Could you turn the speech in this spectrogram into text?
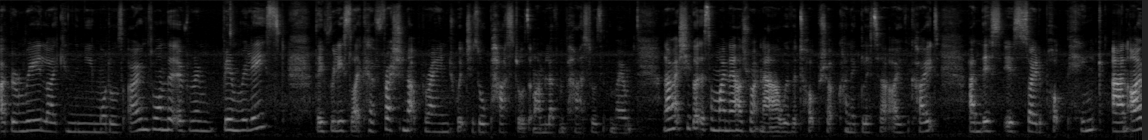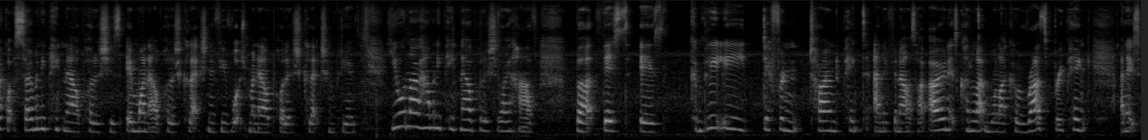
I've been really liking the new Models Owns one that have been, released. They've released like a freshen up range which is all pastels and I'm loving pastels at the moment. And I've actually got this on my nails right now with a Topshop kind of glitter overcoat and this is Soda Pop Pink and I've got so many pink nail polishes in my nail polish collection. If you've watched my nail polish collection video you will know how many pink nail polishes I have but this is completely different toned pink to anything else I own. It's kind of like more like a raspberry pink and it's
